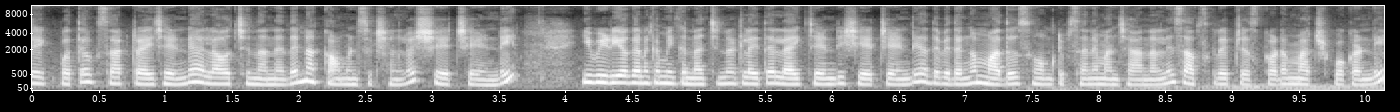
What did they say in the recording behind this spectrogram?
చేయకపోతే ఒకసారి ట్రై చేయండి. ఎలా వచ్చింది అనేది నాకు కామెంట్ సెక్షన్లో షేర్ చేయండి. ఈ వీడియో కనుక మీకు నచ్చినట్లయితే లైక్ చేయండి షేర్ చేయండి. అదేవిధంగా మధుస్ హోమ్ టిప్స్ అనే మన ఛానల్ని సబ్స్క్రైబ్ చేసుకోవడం మర్చిపోకండి.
